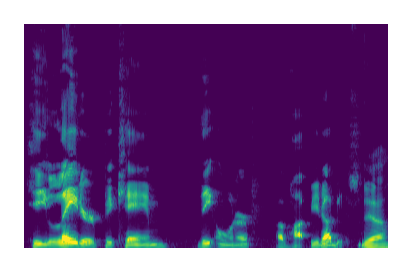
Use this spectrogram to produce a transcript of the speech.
he later became the owner of Hot VWs, Yeah.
